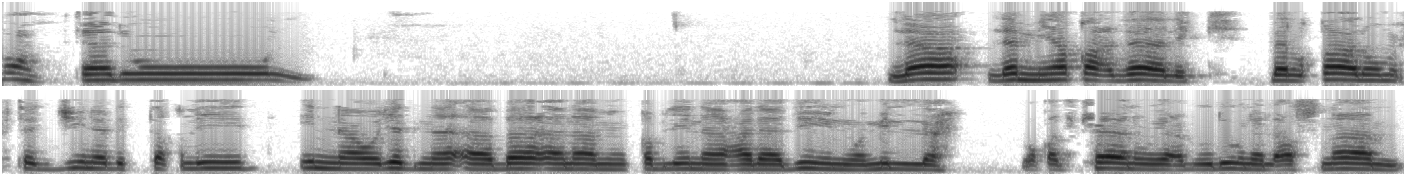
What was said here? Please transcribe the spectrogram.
مهتدون. لا لم يقع ذلك بل قالوا محتجين بالتقليد إنا وجدنا آباءنا من قبلنا على دين وملة وقد كانوا يعبدون الأصنام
